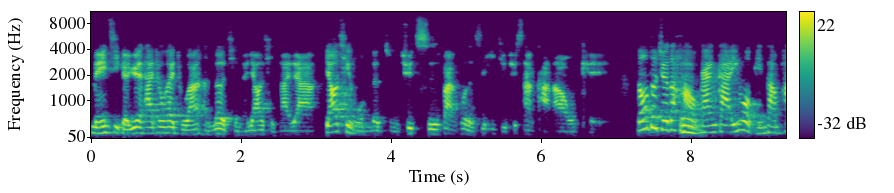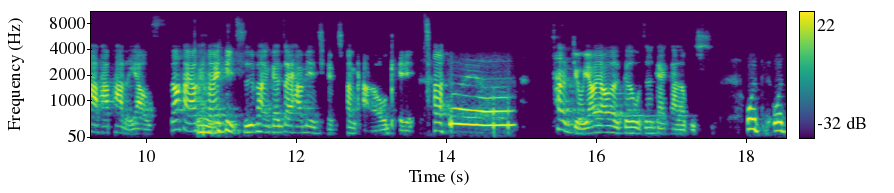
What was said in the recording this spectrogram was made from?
没几个月他就会突然很热情的邀请大家，邀请我们的组去吃饭，或者是一起去唱卡拉 OK，然后都觉得好嗯尴尬，因为我平常怕他怕的要死，然后还要跟他一起吃饭，跟在他面前唱卡拉 OK，唱对啊，唱九幺幺的歌，我真的尴尬到不行。我我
